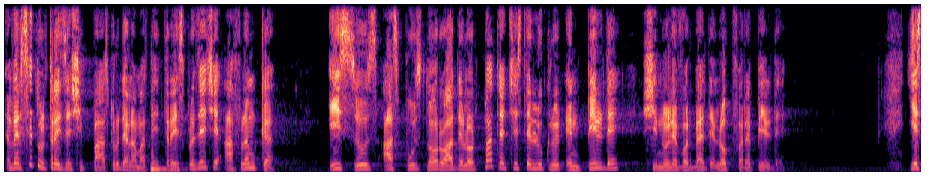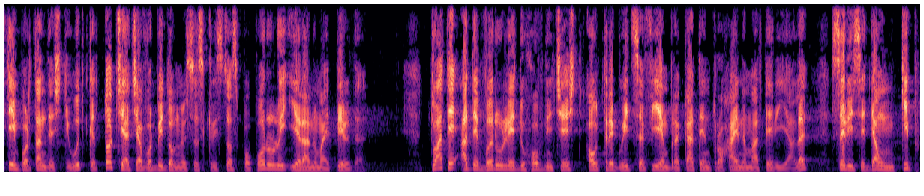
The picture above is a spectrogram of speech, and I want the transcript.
În versetul 34 de la Matei 13 aflăm că Isus a spus noroadelor toate aceste lucruri în pilde și nu le vorbea deloc fără pilde. Este important de știut că tot ceea ce a vorbit Domnul Iisus Hristos poporului era numai pildă. Toate adevărurile duhovnicești au trebuit să fie îmbrăcate într-o haină materială, să li se dea un chip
